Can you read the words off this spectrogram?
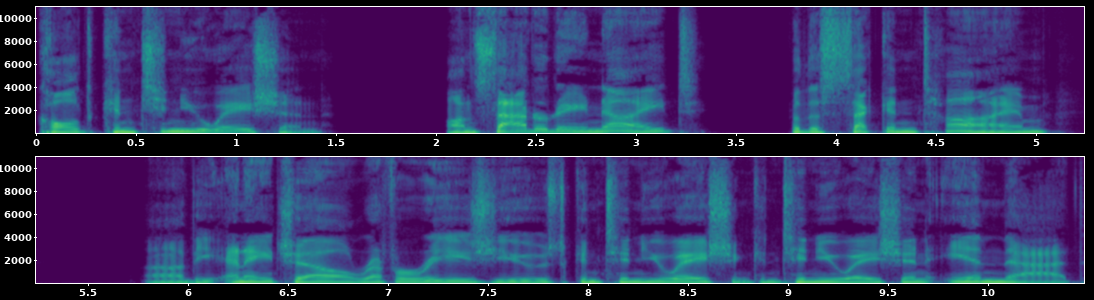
called continuation. On Saturday night, for the second time, uh, the NHL referees used continuation. Continuation in that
